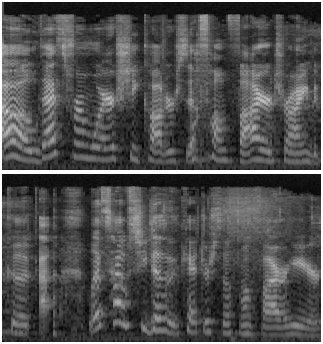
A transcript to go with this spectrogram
Oh, that's from where she caught herself on fire trying to cook. I, let's hope she doesn't catch herself on fire here.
